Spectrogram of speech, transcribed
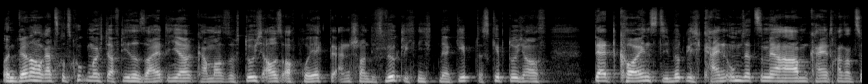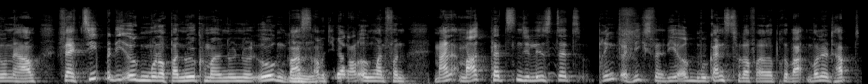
Und wer noch mal ganz kurz gucken möchte, auf dieser Seite hier kann man sich durchaus auch Projekte anschauen, die es wirklich nicht mehr gibt. Es gibt durchaus Dead Coins, die wirklich keine Umsätze mehr haben, keine Transaktionen mehr haben. Vielleicht sieht man die irgendwo noch bei 0,00 irgendwas, mhm. aber die werden auch irgendwann von Marktplätzen gelistet. Bringt euch nichts, wenn ihr die irgendwo ganz toll auf eurer privaten Wallet habt.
